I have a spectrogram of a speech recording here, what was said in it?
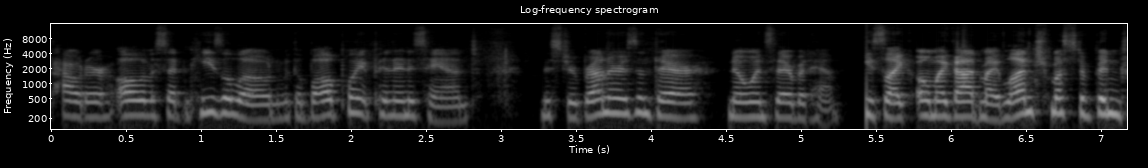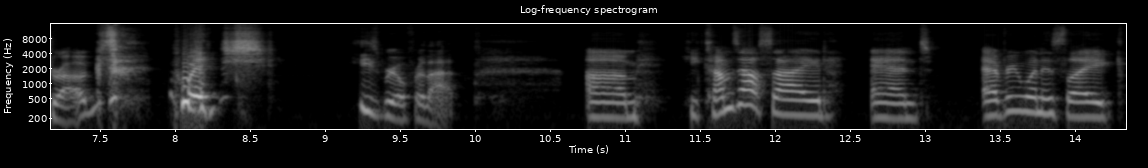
powder. All of a sudden, he's alone with a ballpoint pen in his hand. Mr. Brunner isn't there. No one's there but him. He's like, oh my god, my lunch must have been drugged, which he's real for that. Um, he comes outside and everyone is like,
